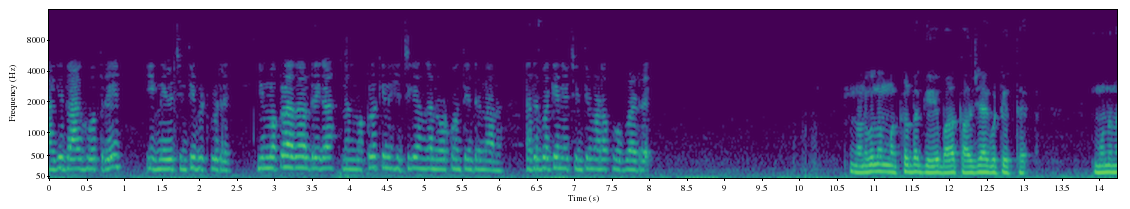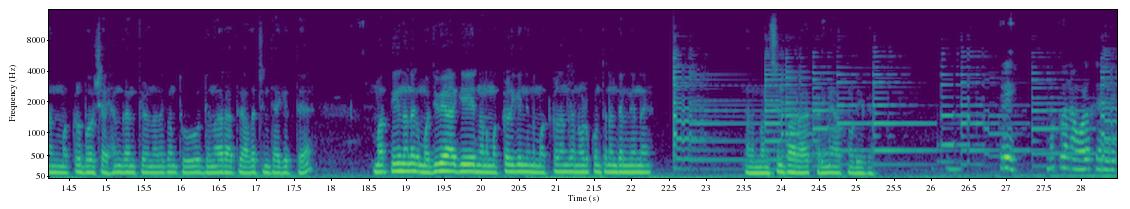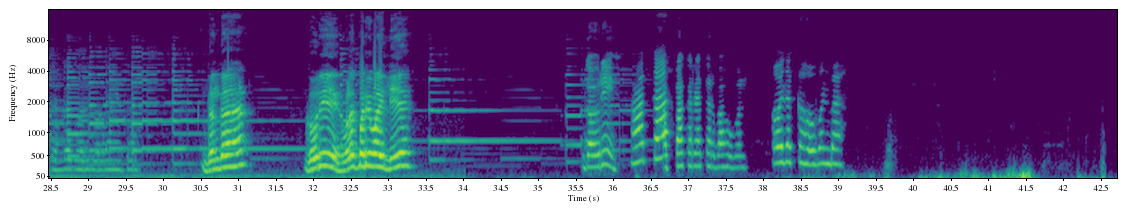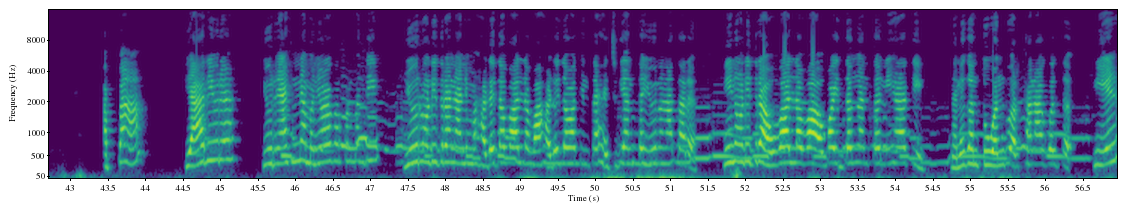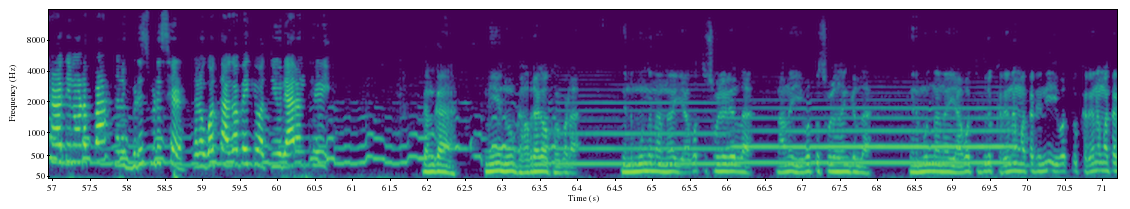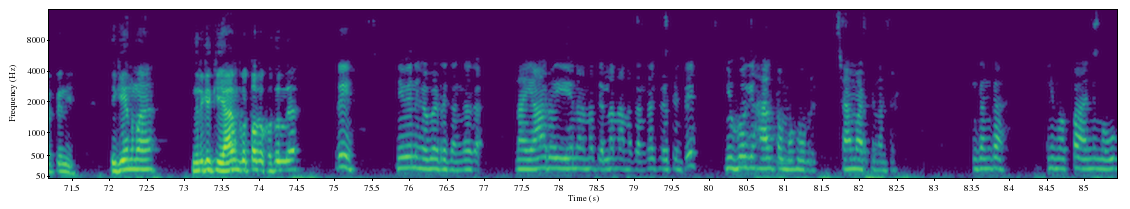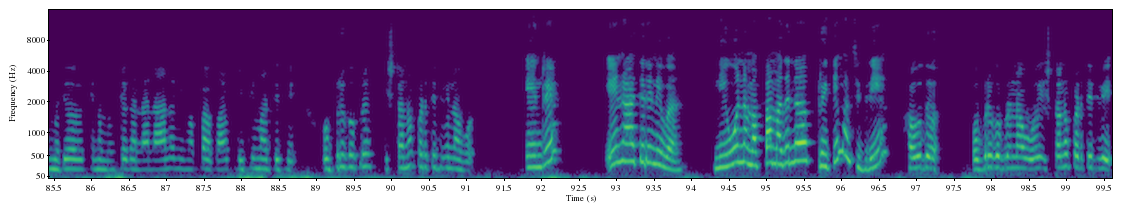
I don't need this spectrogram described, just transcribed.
ಆಗಿದಾಗ ಹೋತ್ರಿ, ಈಗ ನೀವು ಚಿಂತೆ ಬಿಟ್ಬಿಡ್ರಿ. ನಿಮ್ಮ ಮಕ್ಳು ಅದಾವಲ್ರಿ ಈಗ ನನ್ನ ಮಕ್ಳಕ್ಕಿನ್ನ ಹೆಚ್ಚಿಗೆ ಹಂಗೆ ನೋಡ್ಕೊಂತೀನಿ ರೀ ನಾನು. ಅದ್ರ ಬಗ್ಗೆ ನೀವು ಚಿಂತೆ ಮಾಡೋಕೆ ಹೋಗ್ಬೇಡ್ರಿ ನನಗೂ ನನ್ನ ಮಕ್ಕಳ ಬಗ್ಗೆ ಭಾಳ ಕಾಳಜಿ ಆಗಿಬಿಟ್ಟಿತ್ತೆ. ಮುಂದೆ ನನ್ನ ಮಕ್ಕಳ ಭವಿಷ್ಯ ಹೆಂಗೆ ಅಂತೇಳಿ ನನಗಂತೂ ದಿನ ರಾತ್ರಿ ಅದ ಚಿಂತೆ ಆಗಿತ್ತೆ. ಮತ್ತು ನೀನು ನನಗೆ ಮದುವೆ ಆಗಿ ನನ್ನ ಮಕ್ಕಳಿಗೆ ನಿನ್ನ ಮಕ್ಕಳಂಗೆ ನೋಡ್ಕೊಂತೀನಂದಲ್ಲಿ ನೀನು? ನನ್ನ ಮನಸ್ಸಿನ ಭಾರ ಕಡಿಮೆ ಆಯ್ತು ನೋಡಿ ಈಗ. ರೀ ಮಕ್ಳನ್ನ ಒಳಗೆ ಕರೀರಿ ಗಂಗಾ ಗೌರಿ ಒಳಗ್ ನಿಂತಾರ ಗಂಗಾ ಗೌರಿ ಒಳಗೆ ಬರೀವಾ ಇಲ್ಲಿ. ಗೌರಿ ಹಾ ಅಕ್ಕ. ಅಪ್ಪ ಕರೆಯತ್ತಾರ ಬಾ ಹೋಗೋಣ ಹೌದಕ್ಕ ಹೋಗೋಣ ಬಾ. ಅಪ್ಪ ಯಾರ ಇವ್ರ? ಇವ್ರ ಯಾಕೆ ನಿನ್ನ ಮನೆಯೊಳಗ ಕರ್ಕೊಂಡ್ ಬಂದಿ? ಇವ್ರ ನೋಡಿದ್ರ ನಾ ನಿಮ್ಮ ಹಡೆದವ ಅಲ್ಲವಾ? ಹಡೆದವಕ್ಕಿಂತ ಹೆಚ್ಚಿಗೆ ಅಂತ ಇವ್ರ ಅನ್ನತಾರ. ನೀ ನೋಡಿದ್ರ ಅವ್ವ ಅಲ್ಲವ ಅವ್ವ ಇದ್ದಂಗ ಅಂತ ನೀ ಹೇಳತಿ. ನನಗಂತೂ ಒಂದು ಅರ್ಥನ ಆಗ್ವಲ್ತ. ನೀ ಏನ್ ಹೇಳತಿ ನೋಡಪ್ಪ? ನನಗ್ ಬಿಡಿಸ್ ಬಿಡಿಸ್ ಹೇಳ. ನನಗ್ ಗೊತ್ತಾಗಬೇಕು ಇವತ್ತು ಯಾರ ಯಾರಂತ ಹೇಳಿ. ಗಂಗಾ ನೀನು ಗಾಬರಾಗ ಹೋಗ್ಬೇಡ. ನಿನ್ನ ಮುಂದೆ ನಾನು ಯಾವತ್ತು ಸುಳ್ಳು ಹೇಳಿಲ್ಲ ನಾನು ಇವತ್ತು ಸುಳ್ಳು ಹೇಳಂಗಿಲ್ಲ ನಿನ್ನ ಮುಂದೆ ನಾನು ಯಾವತ್ತಿದ್ರು ಕರೆನ ಮಾತಾಡೀನಿ ಇವತ್ತು ಕರೆನ ಮಾತಾಡ್ತೀನಿ. ಈಗೇನಮ್ಮ? ನಿನಗೆ ಯಾರನ್ನ ಗೊತ್ತಾಗಬೇಕು ಹೌದಲ್ಲ ರೀ ನೀವೇನು ಹೇಳ್ಬೇಡ್ರಿ ಗಂಗಾಗ. ನಾ ಯಾರು ಏನು ಅನ್ನೋದೆಲ್ಲ ನಾನು ಗಂಗಾಗ ಹೇಳ್ತೇನೆ ರೀ ನೀವು ಹೋಗಿ ಹಾಲು ತೊಂಬ ಹೋಗ್ರಿ. ಚಾ ಮಾಡ್ತೀನಂತ್ರಿ ಗಂಗಾ ನಿಮ್ಮಪ್ಪ ನಿಮ್ಮ ಅವ್ಗ ಮದುವೆ ಆಗೋಕ್ಕಿಂತ ಮುಂಚೆಗನ್ನ ನಾನು ನಿಮ್ಮಪ್ಪ ಭಾಳ ಪ್ರೀತಿ ಮಾಡ್ತಿದ್ವಿ. ಒಬ್ರಿಗೊಬ್ರು ಇಷ್ಟನೂ ಪಡ್ತಿದ್ವಿ ನಾವು. ಏನ್ರಿ? ಏನ್ ಹೇಳ್ತೀರಿ ನೀವ? ನೀವು ನಮ್ಮಪ್ಪ ಮೊದಲ ಪ್ರೀತಿ ಮಾಡ್ಸಿದ್ರಿ? ಹೌದು ಒಬ್ರಿಗೊಬ್ರು ನಾವು ಇಷ್ಟನೂ ಪಡ್ತಿದ್ವಿ.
